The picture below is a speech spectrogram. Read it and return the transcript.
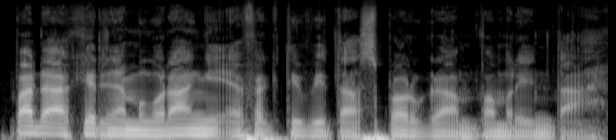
pada akhirnya mengurangi efektivitas program pemerintah.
